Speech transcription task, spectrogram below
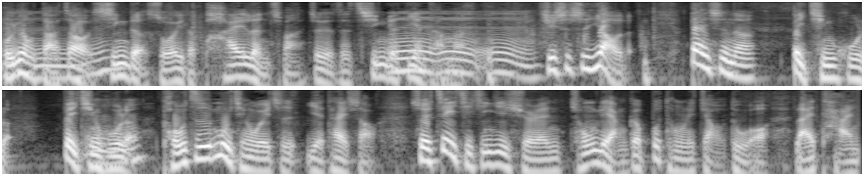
不用打造新的所谓的 pylons 吗？这个是新的电厂吗？嗯，其实是要的，但是呢，被轻忽了。被轻忽了，投资目前为止也太少，所以这一期《经济学人》从两个不同的角度哦来谈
